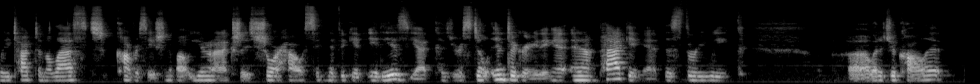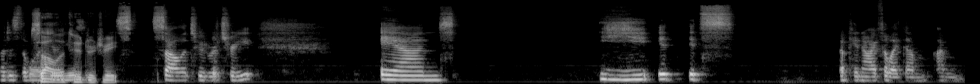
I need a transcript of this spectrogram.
we talked in the last conversation about you're not actually sure how significant it is yet because you're still integrating it and unpacking it. This three week, uh, what did you call it? What is the word? Solitude retreat. Solitude retreat and it, it's okay now i feel like i'm i'm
